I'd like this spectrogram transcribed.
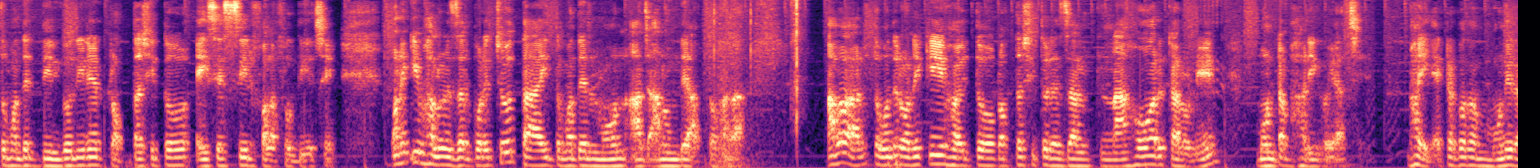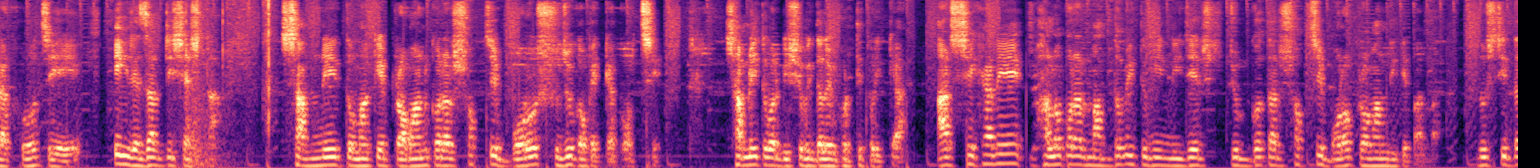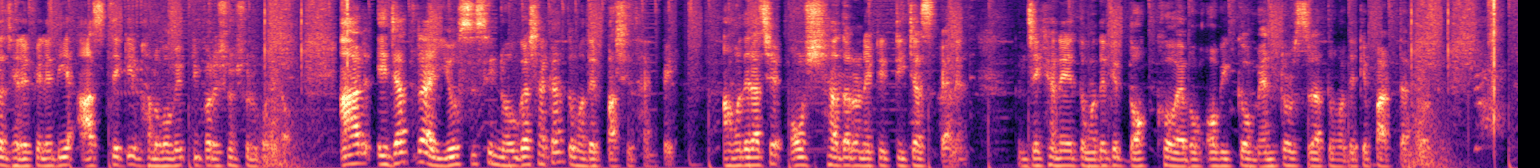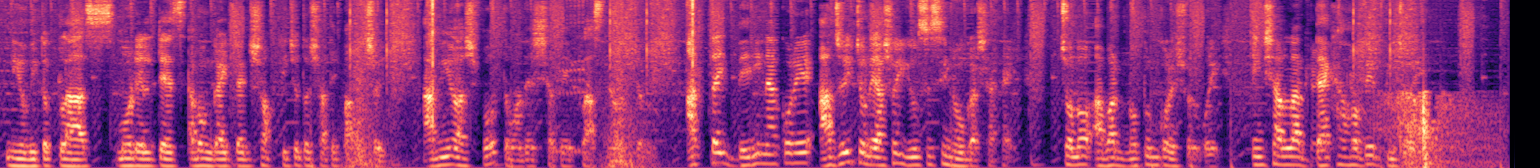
তোমাদের দীর্ঘদিনের প্রত্যাশিত এইচএসসির ফলাফল দিয়েছে। অনেকেই ভালো রেজাল্ট করেছ, তাই তোমাদের মন আজ আনন্দে আত্মহারা। আবার তোমাদের অনেকেই হয়তো প্রত্যাশিত রেজাল্ট না হওয়ার কারণে মনটা ভারী হয়ে আছে। ভাই, একটা কথা মনে রাখো যে এই রেজাল্টটি শেষ না। সামনে তোমাকে প্রমাণ করার সবচেয়ে বড় সুযোগ অপেক্ষা করছে। সামনেই তোমার বিশ্ববিদ্যালয়ে ভর্তি পরীক্ষা। আর সেখানে ভালো করার মাধ্যমে তুমি নিজের যোগ্যতার সবচেয়ে বড় প্রমাণ দিতে পারবা। দুশ্চিন্তা ঝেড়ে ফেলে দিয়ে আজ থেকে ভালোভাবে প্রিপারেশন শুরু করে দাও। আর এ যাত্রা ইউসিসি নৌগা শাখা তোমাদের পাশে থাকবে। আমাদের আছে অসাধারণ একটি টিচার্স প্যানেল যেখানে তোমাদেরকে দক্ষ এবং অভিজ্ঞ মেন্টরসরা তোমাদেরকে পাঠদান করবে। নিয়মিত ক্লাস মডেল টেস্ট এবং গাইডলাইন সবকিছু তোর সাথে পাচ্ছই। আমিও আসব তোমাদের সাথে ক্লাস নেওয়ার জন্য। আর তাই দেরি না করে আজই চলে আসো ইউসিসি নৌকা শাখায়। চলো আবার নতুন করে শুরু করি। ইনশাল্লাহ দেখা হবে বিজয়।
